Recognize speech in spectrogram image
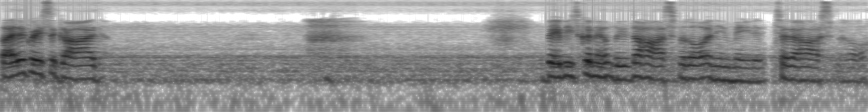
By the grace of God, baby's going to leave the hospital, and he made it to the hospital.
